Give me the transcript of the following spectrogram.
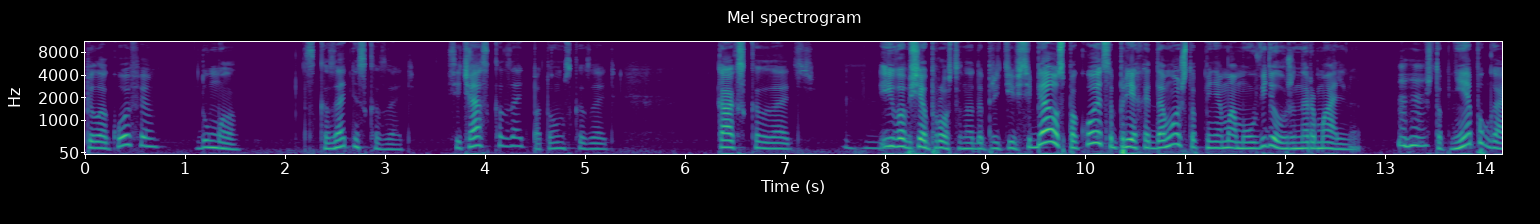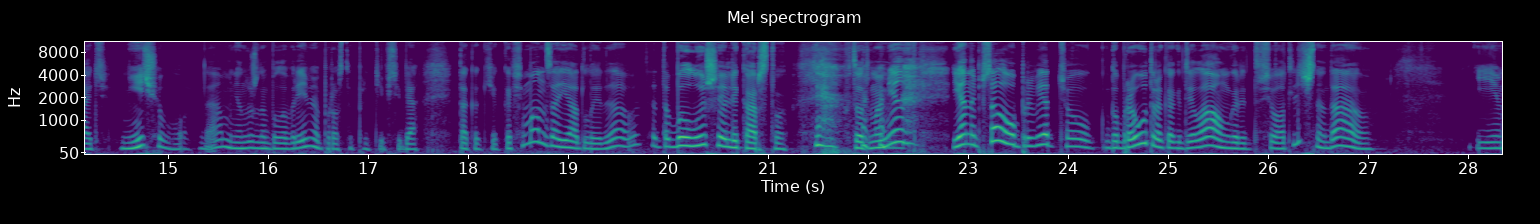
пила кофе, думала, сказать, не сказать. Сейчас сказать, потом сказать. Как сказать? И вообще просто надо прийти в себя, успокоиться, приехать домой, чтобы меня мама увидела уже нормальную. Мгм. Чтобы не пугать, ничего, да. Мне нужно было время просто прийти в себя. Так как я кофеман заядлый, да, вот это было лучшее лекарство в тот момент. Я написала его привет, что доброе утро, как дела? Он говорит, все отлично, да. И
